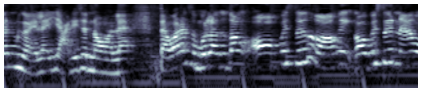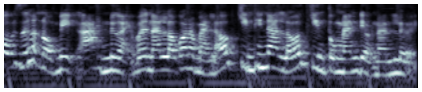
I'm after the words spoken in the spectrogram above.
ก็เหนื่อยแล้วอยากที่จะนอนแล้วแต่ว่าถ้าสมมติเราจะต้องออกไปซื้อของอีกเอาไปซื้อน้ำเอาไปซื้อขนมอีกอะเหนื่อยเพราะฉะนั้นเราก็ทำไมเราก็กินที่นั่นเราก็กินตรงนั้นเดี๋ยวนั้นเลย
